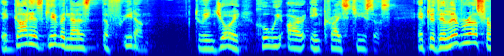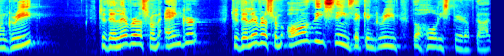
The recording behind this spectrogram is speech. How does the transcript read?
That God has given us the freedom to enjoy who we are in Christ Jesus and to deliver us from greed, to deliver us from anger, to deliver us from all these things that can grieve the Holy Spirit of God.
